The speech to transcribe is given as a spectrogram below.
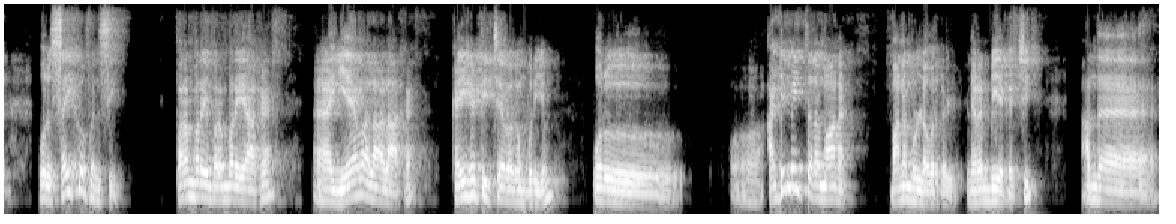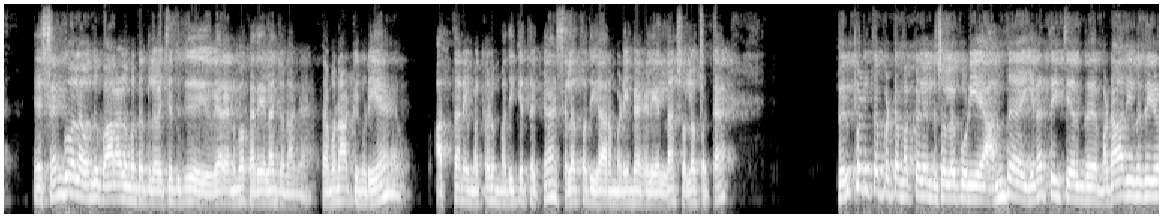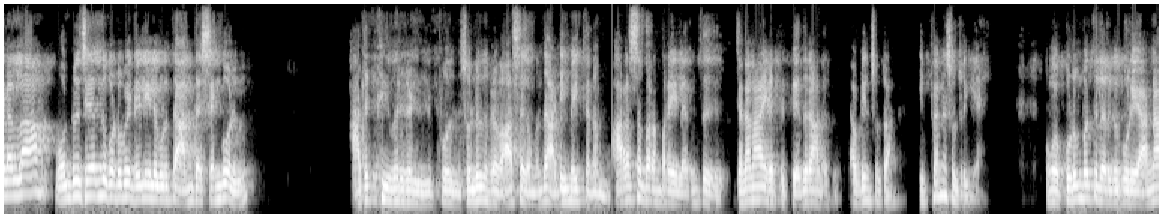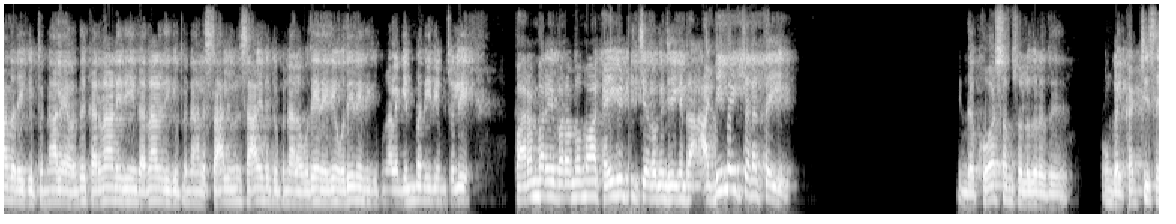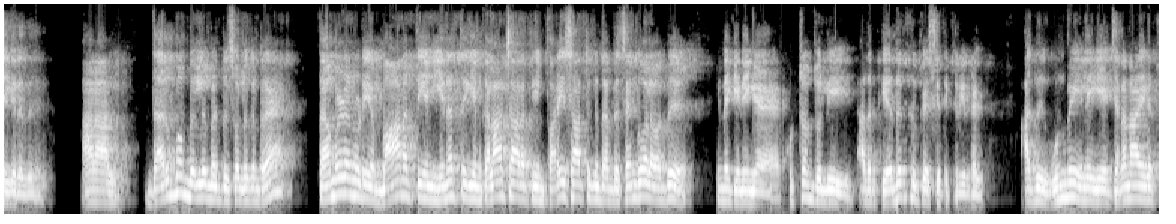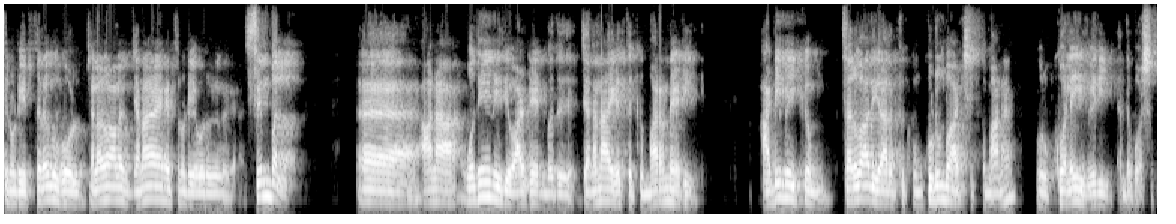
ஒரு சைக்கோபென்சி பரம்பரை பரம்பரையாக ஏவலாளாக கைகட்டி சேவகம் புரியும் ஒரு அடிமைத்தனமான மனமுள்ளவர்கள் நிரம்பிய கட்சி. அந்த செங்கோலை வந்து பாராளுமன்றத்தில் வச்சதுக்கு வேற என்னமோ கதையெல்லாம் சொன்னாங்க. தமிழ்நாட்டினுடைய அத்தனை மக்களும் மதிக்கத்தக்க சிலப்பதிகாரம் மணிமேகலை எல்லாம் சொல்லப்பட்ட பிற்படுத்தப்பட்ட மக்கள் என்று சொல்லக்கூடிய அந்த இனத்தைச் சேர்ந்த மடாதிபதிகள் எல்லாம் ஒன்று சேர்ந்து கொண்டு போய் டெல்லியில கொடுத்த அந்த செங்கோல் அதுக்கு இவர்கள் இப்போது சொல்லுகின்ற வாசகம் வந்து அடிமைத்தனம் அரச பரம்பரையிலிருந்து ஜனநாயகத்துக்கு எதிரானது அப்படின்னு சொல்றாங்க. இப்ப என்ன சொல்றீங்க? உங்க குடும்பத்துல இருக்கக்கூடிய அண்ணாதுரைக்கு பின்னாலே வந்து கருணாநிதியும் கருணாநிதிக்கு பின்னால ஸ்டாலினும் ஸ்டாலினுக்கு பின்னால உதயநிதியும் உதயநிதிக்கு பின்னால இன்ப நீதியும் சொல்லி பரம்பரை பரம்பமா கைகட்டி சேவகம் செய்கின்ற அடிமைத்தனத்தை இந்த கோஷம் சொல்லுகிறது உங்கள் கட்சி செய்கிறது. ஆனால் தர்மம் வெல்லும் என்று சொல்லுகின்ற தமிழனுடைய மானத்தையும் இனத்தையும் கலாச்சாரத்தையும் பறைசாற்றுகின்ற அந்த செங்கோலை வந்து இன்னைக்கு நீங்க குற்றம் சொல்லி அதற்கு எதிர்த்து பேசியிருக்கிறீர்கள் அது உண்மையிலேயே ஜனநாயகத்தினுடைய திறவுகோல் ஜனநாயக ஜனநாயகத்தினுடைய ஒரு சிம்பல் ஆனா உதயநிதி வாழ்க்கை என்பது ஜனநாயகத்துக்கு மரணடி அடிமைக்கும் சர்வாதிகாரத்துக்கும் குடும்ப ஆட்சிக்குமான ஒரு கொலை வெறி அந்த கோஷம்.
